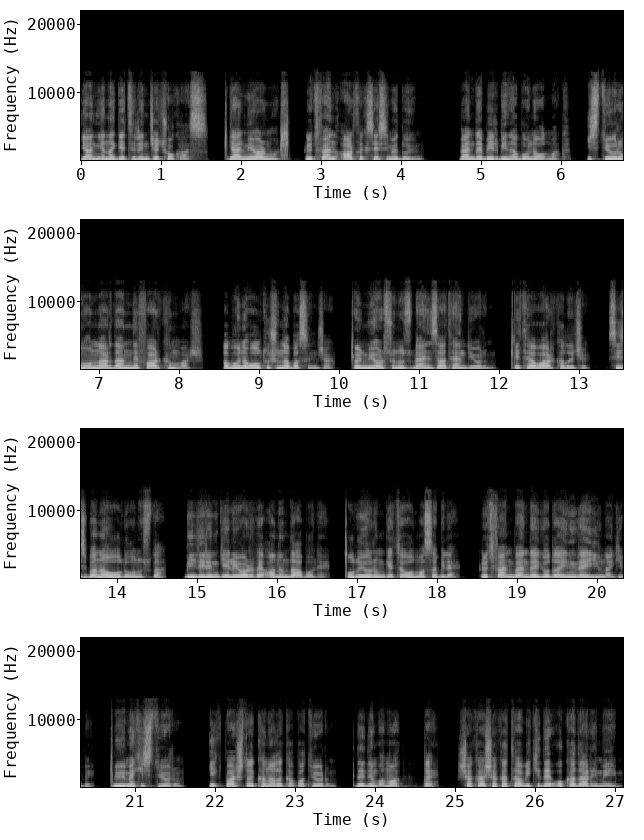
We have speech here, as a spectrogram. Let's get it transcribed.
yan yana getirince çok az. Gelmiyor mu? Lütfen artık sesimi duyun. Ben de bir bin abone olmak. İstiyorum onlardan ne farkım var? Abone ol tuşuna basınca. Ölmüyorsunuz ben zaten diyorum. GTA var kalıcı. Siz bana olduğunuzda. Bildirim geliyor ve anında abone. Oluyorum GTA olmasa bile. Lütfen ben de Yodayın ve Yuna gibi. Büyümek istiyorum. İlk başta kanalı kapatıyorum. Dedim ama de. Şaka şaka tabii ki de o kadar emeğim.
